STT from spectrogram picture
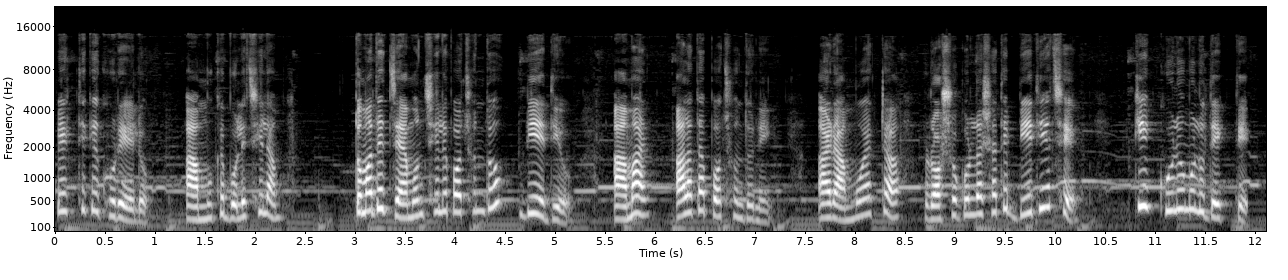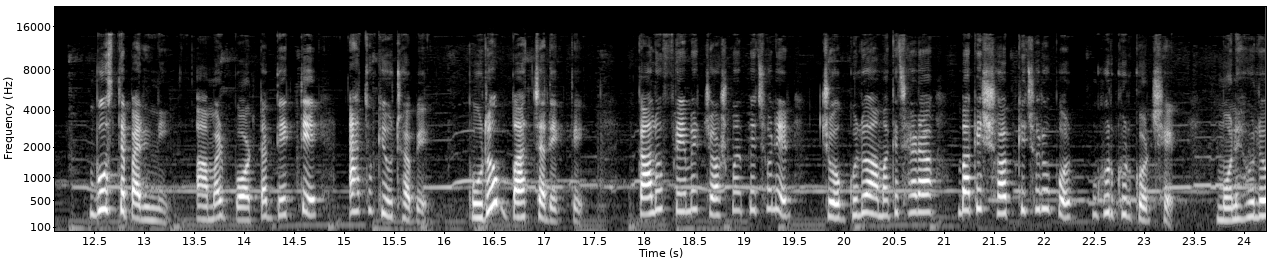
পেট থেকে ঘুরে এলো। আম্মুকে বলেছিলাম, তোমাদের যেমন ছেলে পছন্দ, বিয়ে দিও। আমার আলাদা পছন্দ নেই। আর আম্মু একটা রসগোল্লার সাথে বিয়ে দিয়েছে? কি গুলোমুলো দেখতে। বুঝতে পারিনি। আমার বরটা দেখতে এত কিউট হবে। পুরো বাচ্চা দেখতে। কালো ফ্রেমের চশমার পেছনের চোখগুলো আমাকে ছাড়া বাকি সব কিছুর উপর ঘুরঘুর করছে। মনে হলো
